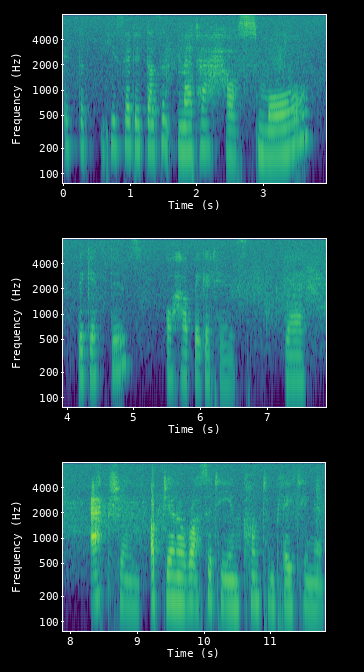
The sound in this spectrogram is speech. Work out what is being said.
It, he said it doesn't matter how small the gift is or how big it is. The action of generosity in contemplating it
